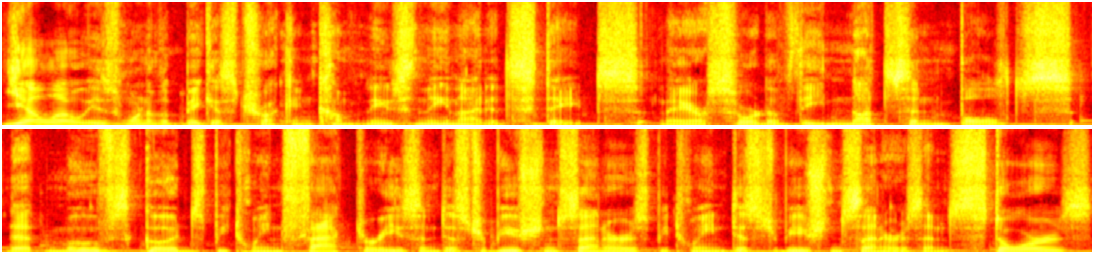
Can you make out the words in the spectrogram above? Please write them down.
Yellow is one of the biggest trucking companies in the United States. They are sort of the nuts and bolts that moves goods between factories and distribution centers, between distribution centers and stores.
